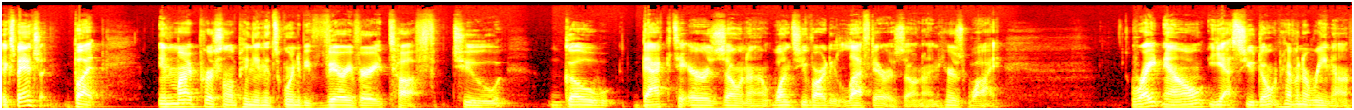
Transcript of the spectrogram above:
expansion. But in my personal opinion, it's going to be very, very tough to go back to Arizona once you've already left Arizona. And here's why. Right now, yes, you don't have an arena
